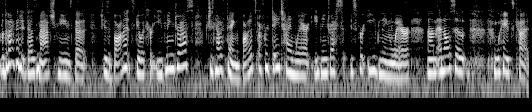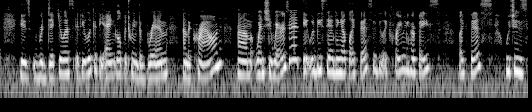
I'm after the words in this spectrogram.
but the fact that it does match means that she has a bonnet to go with her evening dress, which is not a thing. Bonnets are for daytime wear, evening dress is for evening wear. Um, and also, the way it's cut is ridiculous. If you look at the angle between the brim and the crown, um, when she wears it, it would be standing up like this. It would be like framing her face like this, which is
